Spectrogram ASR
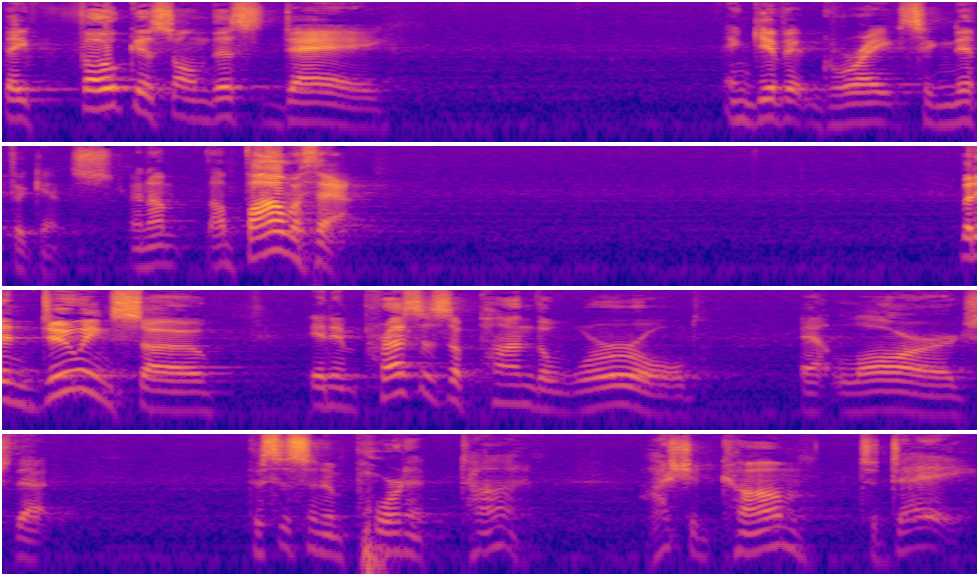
they focus on this day and give it great significance. And I'm, I'm fine with that. But in doing so, it impresses upon the world at large that this is an important time. I should come today.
